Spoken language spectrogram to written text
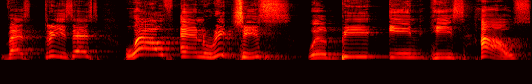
Verse 3 says, Wealth and riches will be in his house,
